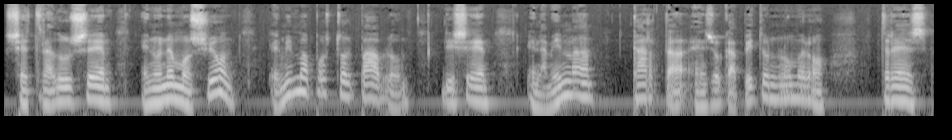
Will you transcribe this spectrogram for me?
se traduce en una emoción. El mismo apóstol Pablo dice en la misma carta, en su capítulo número 3,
